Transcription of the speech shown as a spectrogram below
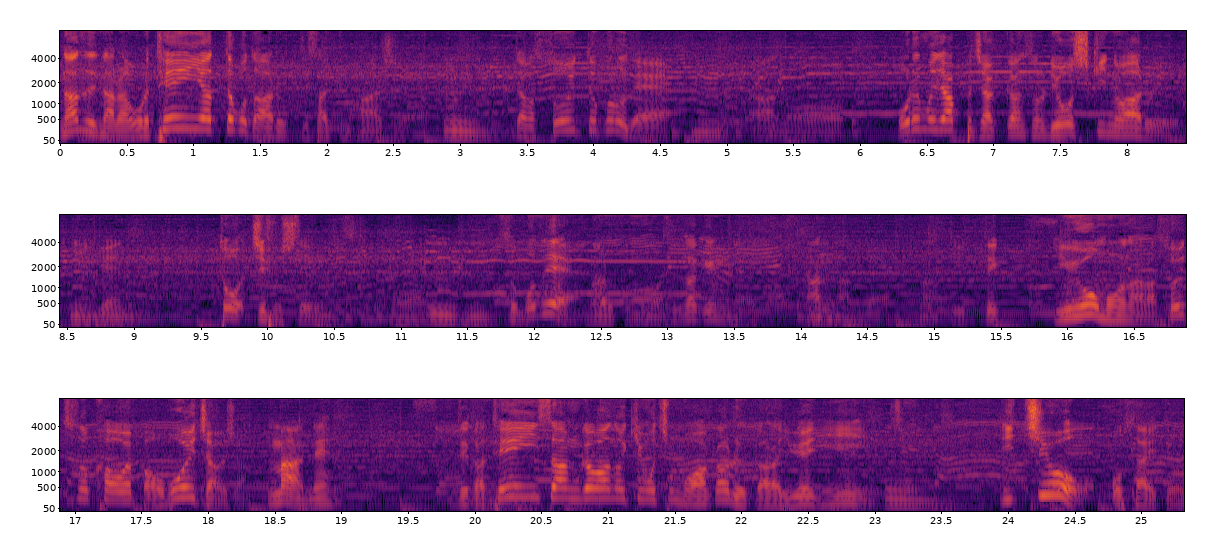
なぜなら俺店員やったことあるってさっきも話したよ。うん。だからそういうところで、あの俺もやっぱ若干その良識のある人間と自負しているんですけども、うんそこであると思もうふざけんなよと、何なんだよ。なんて言って言おうものならそいつの顔やっぱ覚えちゃうじゃん。うまあね。てか店員さん側の気持ちも分かるからゆえにうん。一応抑えておく。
